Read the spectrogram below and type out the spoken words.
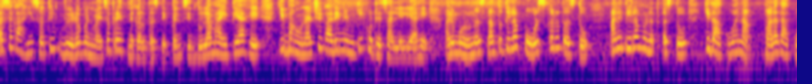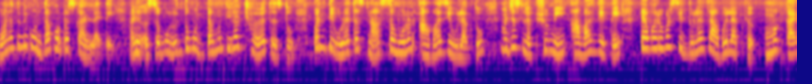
असं काहीसं ती वेडं बनवायचा प्रयत्न करत असते. पण सिद्धूला माहिती आहे की भावनाची गाडी नेमकी कुठे चाललेली आहे? आणि म्हणूनच ना तो तिला फोर्स करत असतो. आणि तिला म्हणत असतो की दाखवा ना. मला दाखवा ना तुम्ही कोणता फोटोज काढलाय ते. आणि असं बोलून तो मुद्दामून तिला छळत असतो. पण तेवढ्यातच ना समोरून आवाज येऊ लागतो. म्हणजेच लक्ष्मी आवाज देते. त्याबरोबर सिद्धूला जावं लागतं. मग काय?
